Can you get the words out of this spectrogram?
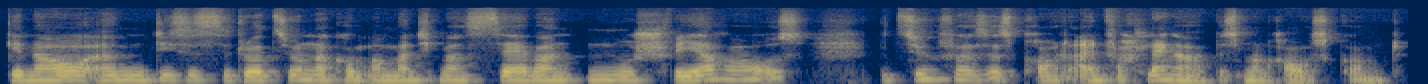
genau ähm, diese Situation, da kommt man manchmal selber nur schwer raus, beziehungsweise es braucht einfach länger, bis man rauskommt.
